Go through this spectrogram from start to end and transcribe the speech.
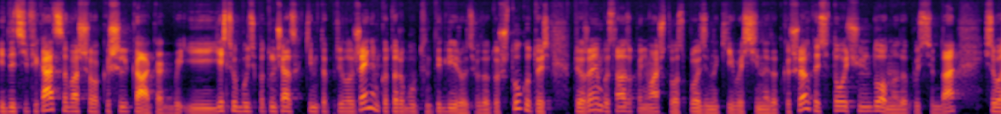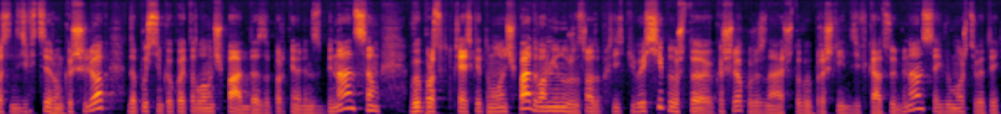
идентификация вашего кошелька, как бы. И если вы будете подключаться к каким-то приложениям, которые будут интегрировать вот эту штуку, то есть приложение будет сразу понимать, что у вас пройдено KYC на этот кошелек, то есть это очень удобно, допустим, да, если у вас идентифицирован кошелек, допустим, какой-то лаунчпад, да, запартнерен с Binance, вы просто подключаетесь к этому лаунчпаду, вам не нужно сразу проходить KYC, потому что кошелек уже знает, что вы прошли идентификацию Binance, и вы можете в этой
